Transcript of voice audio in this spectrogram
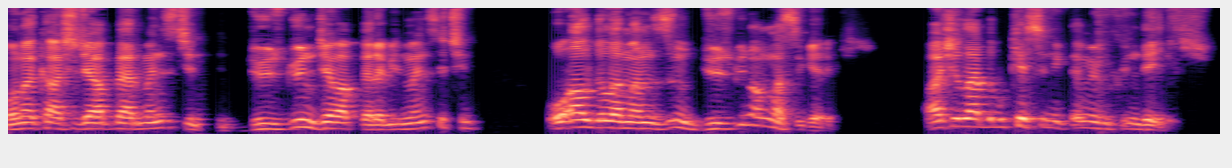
ona karşı cevap vermeniz için, düzgün cevap verebilmeniz için o algılamanızın düzgün olması gerekir. Aşılarda bu kesinlikle mümkün değildir.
